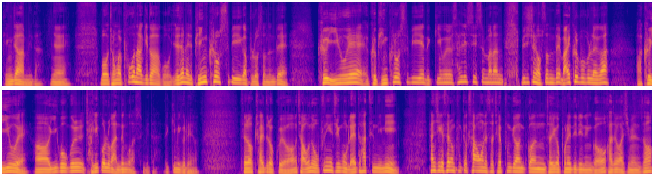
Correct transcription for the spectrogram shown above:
굉장합니다. 예. 뭐 정말 포근하기도 하고, 예전에 빙 크로스비가 불렀었는데, 그 이후에 그 빙 크로스비의 느낌을 살릴 수 있을 만한 뮤지션이 없었는데 마이클 부블레가 아, 그 이후에 어, 이 곡을 자기 걸로 만든 것 같습니다. 느낌이 그래요. 들어 잘 들었고요. 자, 오늘 오프닝의 주인공 레드 하트 님이 한식의 새로운 품격 사원에서 제품 교환권 저희가 보내드리는 거 가져가시면서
